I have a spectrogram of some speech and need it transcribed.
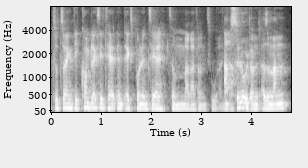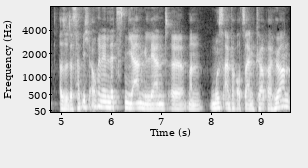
sozusagen die Komplexität nimmt exponentiell zum Marathon zu. Einfach. Absolut. Und also man, also das habe ich auch in den letzten Jahren gelernt. Äh, man muss einfach auf seinen Körper hören.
